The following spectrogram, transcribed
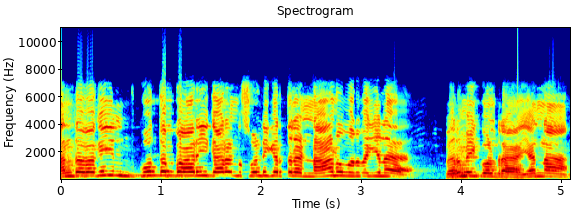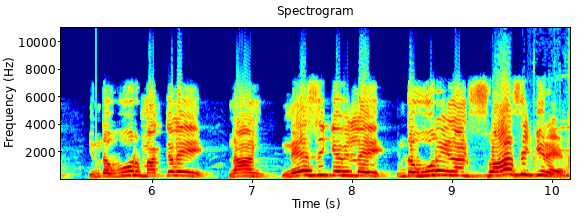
அந்த வகையில் கூத்தப்பாடிக்காரன் சொல்லிக்கிறதுல நானும் ஒரு வகையில பெருமை கொள்றேன். ஏன்னா இந்த ஊர் மக்களை நான் நேசிக்கவில்லை இந்த ஊரை நான் சுவாசிக்கிறேன்.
